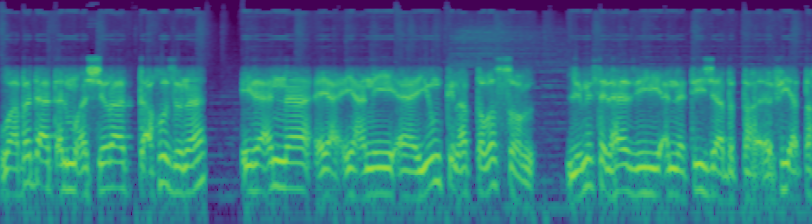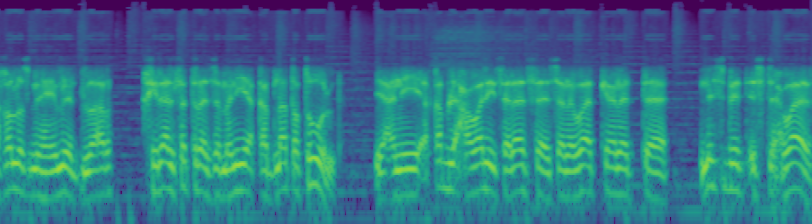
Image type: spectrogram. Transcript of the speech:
وبدأت المؤشرات تأخذنا إلى أن يعني يمكن التوصل لمثل هذه النتيجة في التخلص من هيمنة الدولار خلال فترة زمنية قد لا تطول. يعني قبل حوالي ثلاث سنوات كانت نسبة استحواذ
